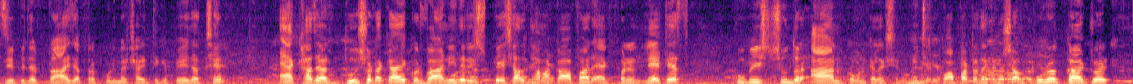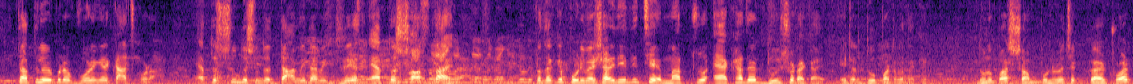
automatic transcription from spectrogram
থ্রি পিসের প্রাইস আপনারা পূর্ণিমার শাড়ি থেকে পেয়ে যাচ্ছেন। এক হাজার দুইশো টাকায় কোরবানিদের স্পেশাল ধামাকা অফার একবারে লেটেস্ট খুবই সুন্দর আনকমন কালেকশন নিচের কপারটা দেখেন, সম্পূর্ণ কার্টওয়ার তাঁতুলের উপরে বোরিং এর কাজ করা। এত সুন্দর সুন্দর দামি দামি ড্রেস এত সস্তায়। তাদেরকে পরিমাণ শাড়ি দিয়ে দিচ্ছে, মাত্র এক হাজার দুইশো টাকায়। এটার দোপাট্টা দেখেন, দোনো পাশ সম্পূর্ণ রয়েছে কার্টওয়ার্ক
